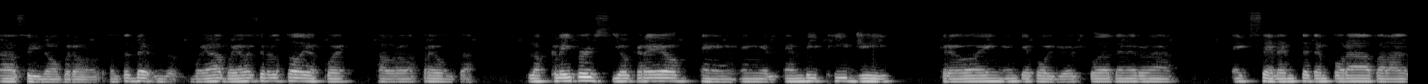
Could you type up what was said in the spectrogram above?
Ah, sí, no, pero antes de. Voy a, voy a mencionarlos todos y después abro las preguntas. Los Clippers, yo creo en, en el MVPG, creo en, en, que Paul George pueda tener una excelente temporada para,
